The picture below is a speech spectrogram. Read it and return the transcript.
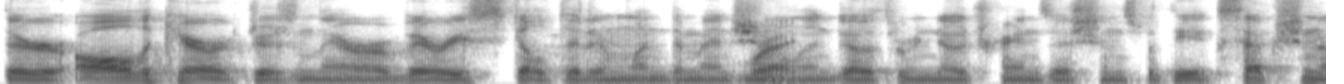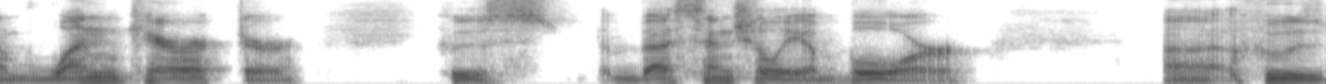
There, all the characters in there are very stilted and one dimensional right. and go through no transitions, with the exception of one character who's essentially a bore, uh, who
